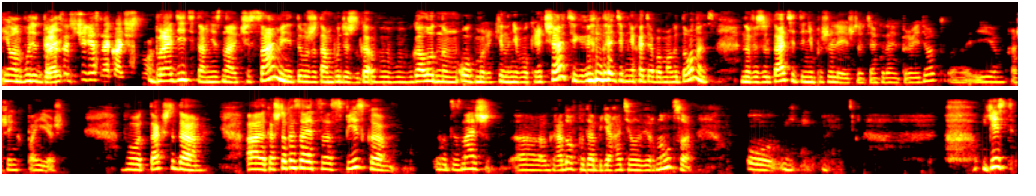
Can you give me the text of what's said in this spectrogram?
И он будет бродить. Это, кстати, чудесное качество. Бродить там, не знаю, часами, и ты уже там будешь в голодном обмороке на него кричать, и дайте мне хотя бы Макдональдс, но в результате ты не пожалеешь, что тебя куда-нибудь приведет, э, и хорошенько поешь. Вот, так что да. А что касается списка, вот ты знаешь, э, городов, куда бы я хотела вернуться, о, есть,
